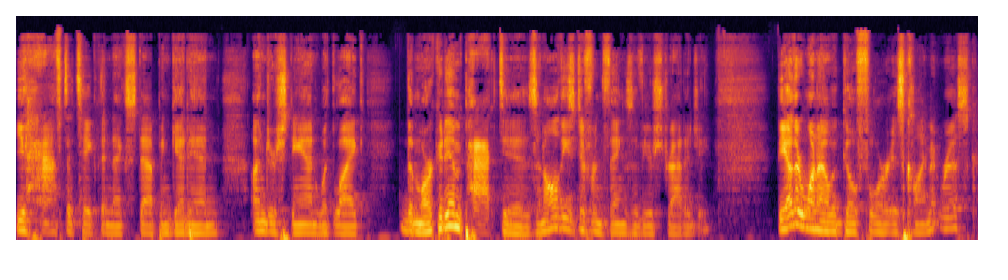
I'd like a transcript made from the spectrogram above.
You have to take the next step and get in, understand what like the market impact is and all these different things of your strategy. The other one I would go for is climate risk.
